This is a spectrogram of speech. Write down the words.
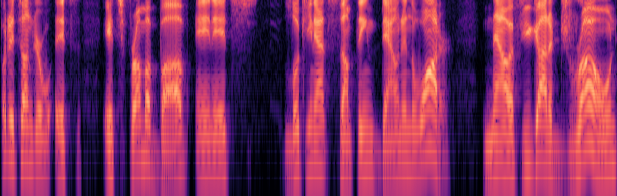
But it's under it's it's from above and it's looking at something down in the water. Now, if you got a drone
